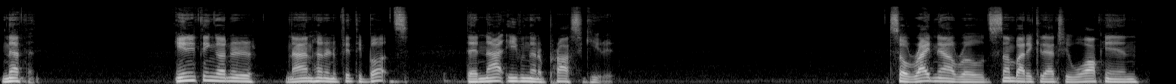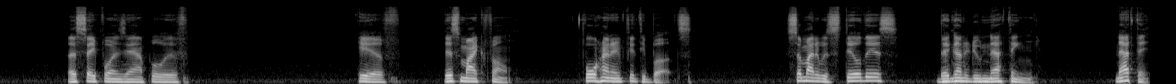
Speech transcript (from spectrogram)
Nothing. Anything under 950 bucks, they're not even going to prosecute it. So right now, Rhodes, somebody could actually walk in. Let's say, for example, if if this microphone 450 bucks. Somebody would steal this, they're going to do nothing. Nothing.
